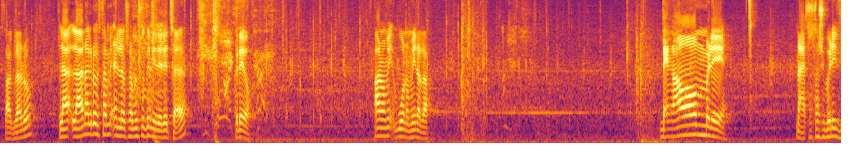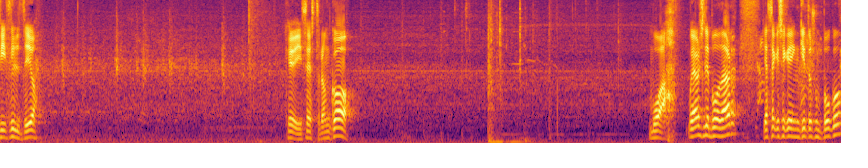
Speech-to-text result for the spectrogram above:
Está claro la, Ana creo que está en los arbustos de mi derecha, ¿eh? Creo Ah, no, bueno, mírala Venga, hombre Nah, esto está súper difícil, tío. ¿Qué dices, tronco? Buah, voy a ver si le puedo dar. Y hace que se queden quietos un poco.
